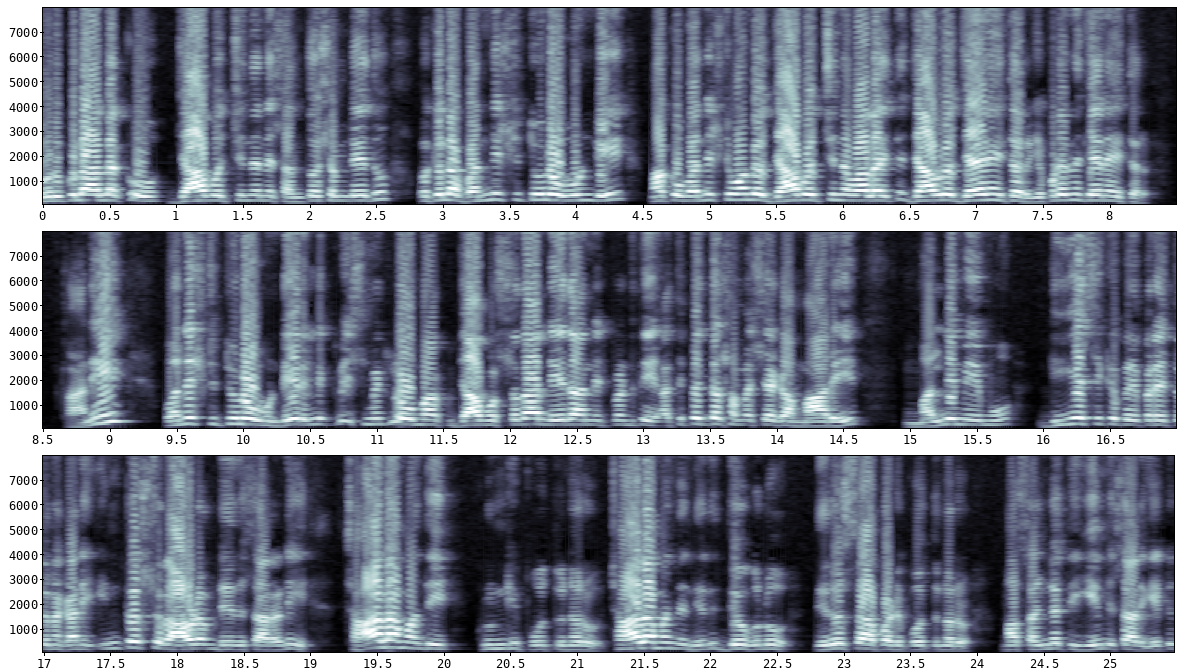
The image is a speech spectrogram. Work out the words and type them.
గురుకులాలకు జాబ్ వచ్చిందనే సంతోషం లేదు. ఒకవేళ వన్ ఇస్ట్ టూలో ఉండి మాకు వన్ ఇస్ట్ వన్లో జాబ్ వచ్చిన వాళ్ళైతే జాబ్లో జాయిన్ అవుతారు. ఎప్పుడైనా జాయిన్ అవుతారు. కానీ వన్ ఎస్ టూలో ఉండి రిలిక్విష్మెంట్లో మాకు జాబ్ వస్తుందా లేదా అనేటువంటిది అతిపెద్ద సమస్యగా మారి మళ్ళీ మేము డిఎస్సికి ప్రిపేర్ అవుతున్నా కానీ ఇంట్రెస్ట్ రావడం లేదు సార్ అని చాలామంది కృంగిపోతున్నారు. చాలామంది నిరుద్యోగులు నిరుత్సాహపడిపోతున్నారు. మా సంగతి ఏంది సార్? ఎటు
